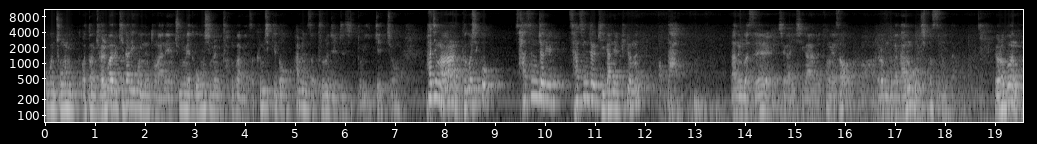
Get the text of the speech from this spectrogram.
혹은 좋은 어떤 결과를 기다리고 있는 동안에 주님의 도우심을 경구하면서 금식기도 하면서 부르짖을 수도 있겠죠. 하지만 그것이 꼭 사순절일 사순절 기간일 필요는 없다 라는 것을 제가 이 시간을 통해서 어, 여러분들과 나누고 싶었습니다. 여러분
